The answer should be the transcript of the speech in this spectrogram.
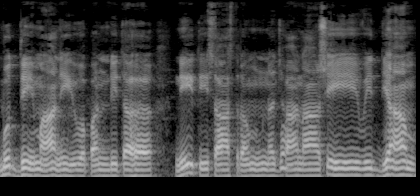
बुद्धिमानिव पण्डितः नीतिशास्त्रं न जानासि विद्याम्।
